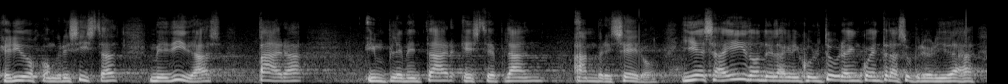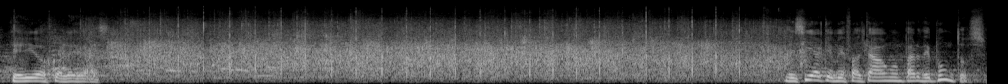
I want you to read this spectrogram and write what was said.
queridos congresistas, medidas para implementar este plan hambre cero. Y es ahí donde la agricultura encuentra su prioridad, queridos colegas. Decía que me faltaban un par de puntos.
